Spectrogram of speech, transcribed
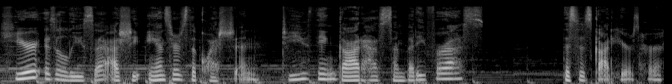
Here is Elisa as she answers the question Do you think God has somebody for us? This is God Hears Her.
